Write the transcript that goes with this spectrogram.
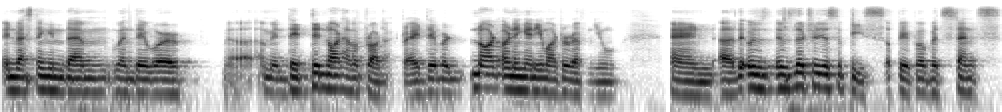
investing in them when they were, uh, I mean, they did not have a product, right? They were not earning any amount of revenue, and uh, it was it was literally just a piece of paper with strengths,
